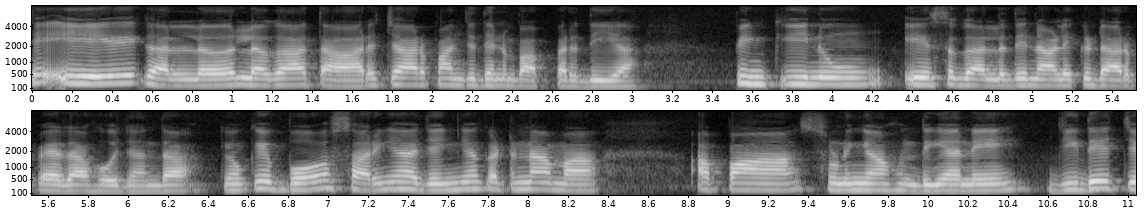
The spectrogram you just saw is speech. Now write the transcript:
ਤੇ ਇਹ ਗੱਲ ਲਗਾਤਾਰ 4-5 ਦਿਨ ਵਾਪਰਦੀ ਆ। ਪਿੰਕੀ ਨੂੰ ਇਸ ਗੱਲ ਦੇ ਨਾਲ ਇੱਕ ਡਰ ਪੈਦਾ ਹੋ ਜਾਂਦਾ, ਕਿਉਂਕਿ ਬਹੁਤ ਸਾਰੀਆਂ ਅਜਿਹੀਆਂ ਘਟਨਾਵਾਂ ਆਪਾਂ ਸੁਣੀਆਂ ਹੁੰਦੀਆਂ ਨੇ, ਜਿਹਦੇ 'ਚ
